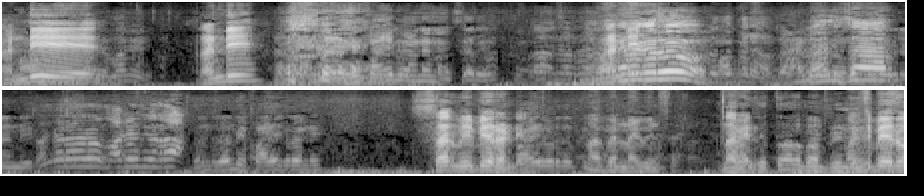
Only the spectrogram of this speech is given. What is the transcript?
రండి. రండి. రండి గారు రండి సార్. సార్ మీ పేరండి? నా పేరు నవీన్ సార్. నవీన్ మంచి పేరు?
